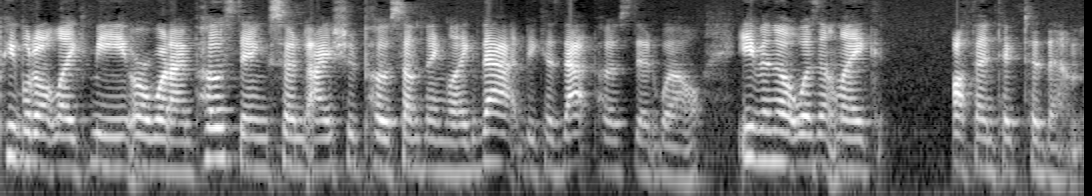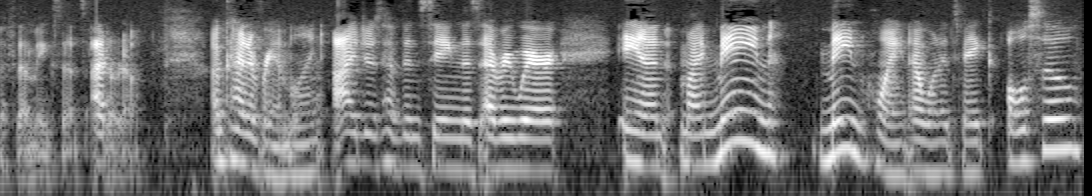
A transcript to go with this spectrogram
people don't like me or what I'm posting so I should post something like that because that post did well even though it wasn't like authentic to them if that makes sense. I don't know. I'm kind of rambling. I just have been seeing this everywhere. And my main main point I wanted to make also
